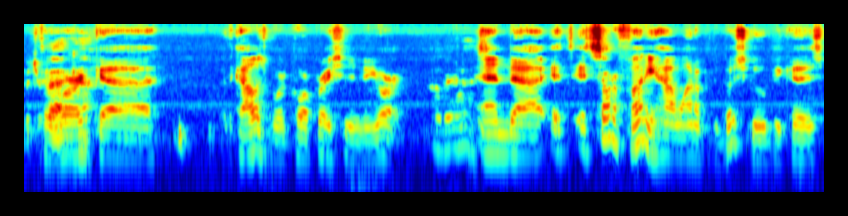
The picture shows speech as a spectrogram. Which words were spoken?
But to work uh, at the College Board Corporation in New York. Oh, very nice. And uh, it's it's sort of funny how I wound up at the Bush School because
